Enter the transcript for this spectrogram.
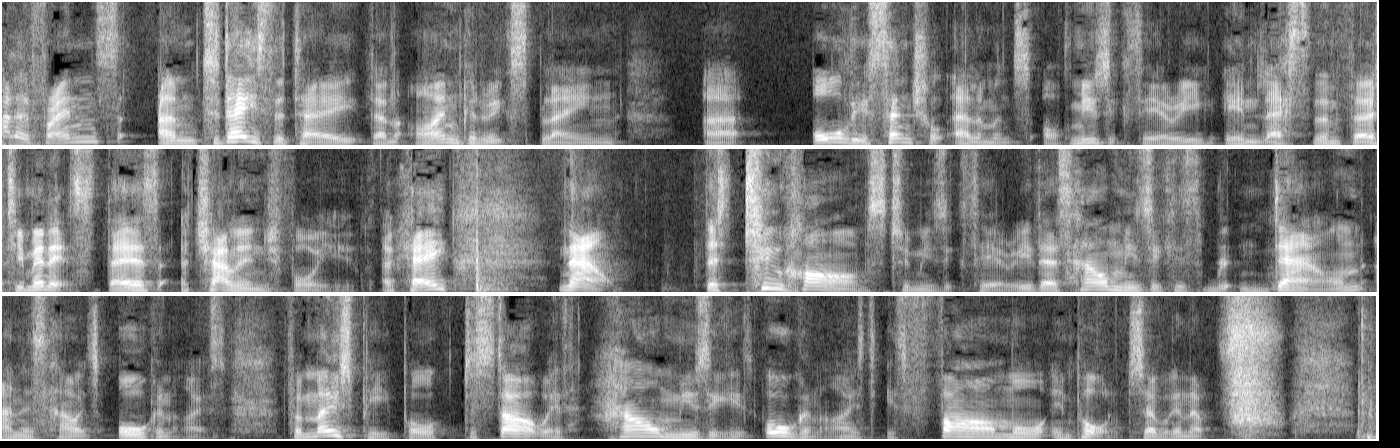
Hello, friends. Um, today's the day that I'm going to explain uh, all the essential elements of music theory in less than 30 minutes. There's a challenge for you, okay? Now, there's two halves to music theory. There's how music is written down and there's how it's organized. For most people, to start with, how music is organized is far more important. So we're going to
